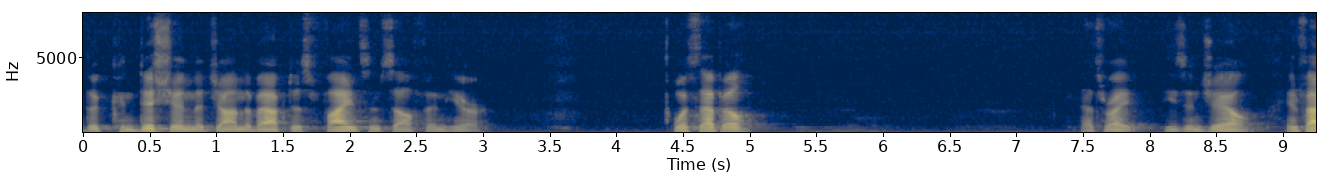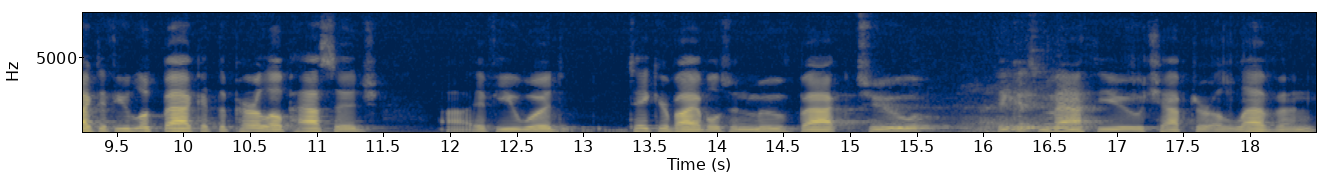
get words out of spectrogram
the condition that John the Baptist finds himself in here? What's that, Bill? That's right. He's in jail. In fact, if you look back at the parallel passage, uh, if you would take your Bibles and move back to, I think it's Matthew chapter 11.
